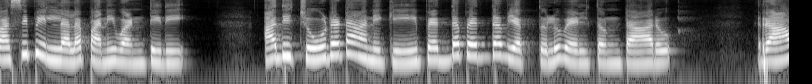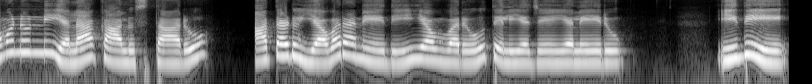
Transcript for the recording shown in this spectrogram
పసిపిల్లల పని వంటిది. అది చూడటానికి పెద్ద పెద్ద వ్యక్తులు వెళ్తుంటారు. రావణుణ్ణి ఎలా కాలుస్తారు? అతడు ఎవరనేది ఎవ్వరూ తెలియజేయలేరు. ఇది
